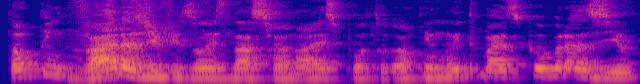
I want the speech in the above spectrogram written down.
Então tem várias divisões nacionais. Portugal tem muito mais do que o Brasil,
